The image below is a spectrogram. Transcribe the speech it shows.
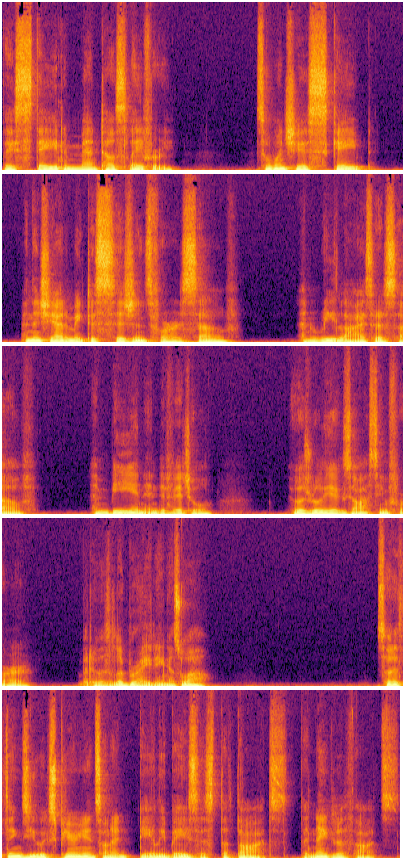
They stayed in mental slavery. So when she escaped, and then she had to make decisions for herself and realize herself and be an individual, it was really exhausting for her, but it was liberating as well. So the things you experience on a daily basis, the thoughts, the negative thoughts,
